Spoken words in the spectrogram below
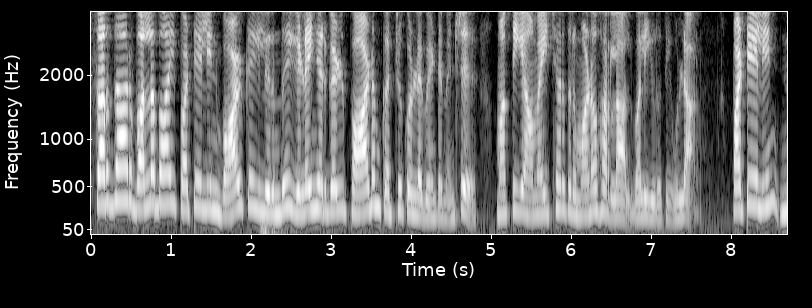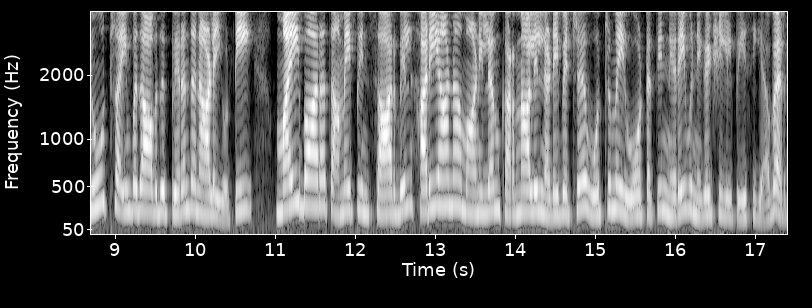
சர்தார் வல்லபாய் பட்டேலின் வாழ்க்கையிலிருந்து இளைஞர்கள் பாடம் கற்றுக்கொள்ள வேண்டும் என்று மத்திய அமைச்சர் திரு. மனோகர்லால் வலியுறுத்தியுள்ளார். பட்டேலின் நூற்று ஐம்பதாவது பிறந்த நாளையொட்டி மை பாரத் அமைப்பின் சார்பில் ஹரியானா மாநிலம் கர்னாலில் நடைபெற்ற ஒற்றுமை ஓட்டத்தின் நிறைவு நிகழ்ச்சியில் பேசிய அவர்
